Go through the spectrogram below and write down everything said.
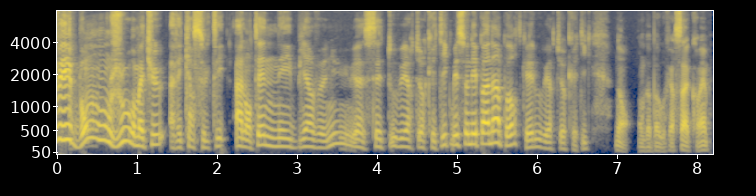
Bonjour Mathieu, avec un seul T à l'antenne et bienvenue à cette ouverture critique, mais ce n'est pas n'importe quelle ouverture critique. Non, on ne va pas vous faire ça quand même.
